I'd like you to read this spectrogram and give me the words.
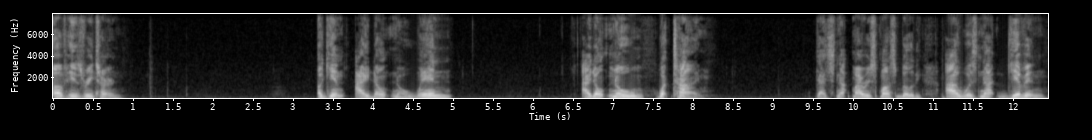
of his return. Again, I don't know when. I don't know what time. That's not my responsibility. I was not given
